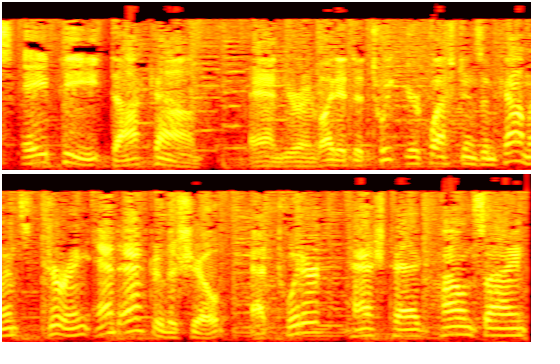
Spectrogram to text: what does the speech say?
sap.com. And you're invited to tweet your questions and comments during and after the show at Twitter, hashtag pound sign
